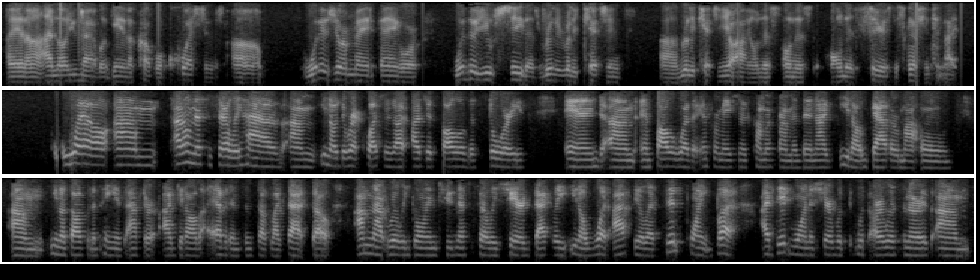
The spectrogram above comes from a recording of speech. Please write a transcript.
and uh, I know you have again a couple questions. Um, what is your main thing, or what do you see that's really, really catching uh, really catching your eye on this on this on this serious discussion tonight? Well, um, I don't necessarily have um, you know direct questions. I, I just follow the stories and um, and follow where the information is coming from, and then I you know gather my own um, you know thoughts and opinions after I get all the evidence and stuff like that. So I'm not really going to necessarily share exactly you know what I feel at this point, but I did want to share with with our listeners um,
